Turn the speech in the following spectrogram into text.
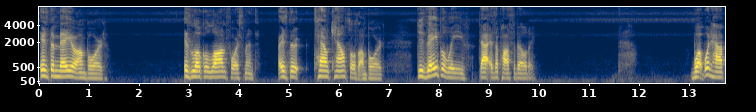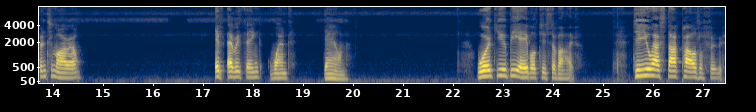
Is the mayor on board? Is local law enforcement? Is the town councils on board? Do they believe that is a possibility? What would happen tomorrow if everything went down? Would you be able to survive? Do you have stockpiles of food?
